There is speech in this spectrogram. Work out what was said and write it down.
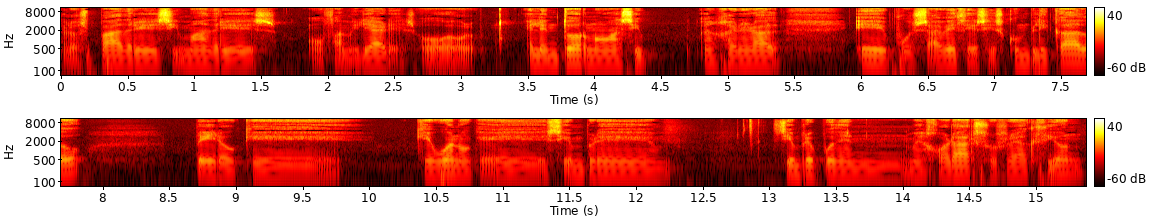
los padres y madres o familiares o el entorno así en general, eh, pues a veces es complicado, pero que, que bueno, que siempre siempre pueden mejorar su reacción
